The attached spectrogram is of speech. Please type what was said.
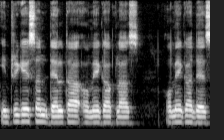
integration delta omega plus omega dash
